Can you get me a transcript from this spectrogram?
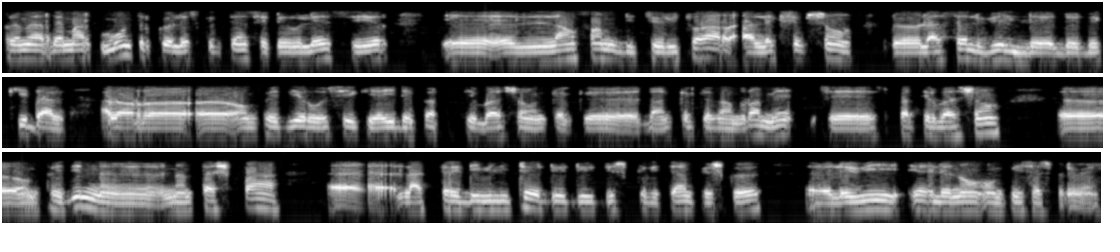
premières remarques montrent que le scrutin s'est déroulé sur l'ensemble du territoire à l'exception de la seule ville de, de, de Kidal. Alors, euh, euh, on peut dire aussi qu'il y a eu des perturbations quelques, dans quelques endroits, mais ces perturbations, euh, on peut dire, n'entachent pas la crédibilité du, du, du scrutin puisque euh, le oui et le non ont pu s'exprimer.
